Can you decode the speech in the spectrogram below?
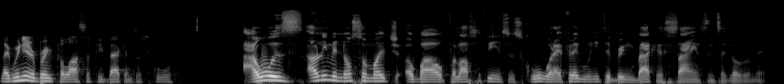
Like we need to bring philosophy back into schools. I was I don't even know so much about philosophy into school. What I feel like we need to bring back is science into government.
